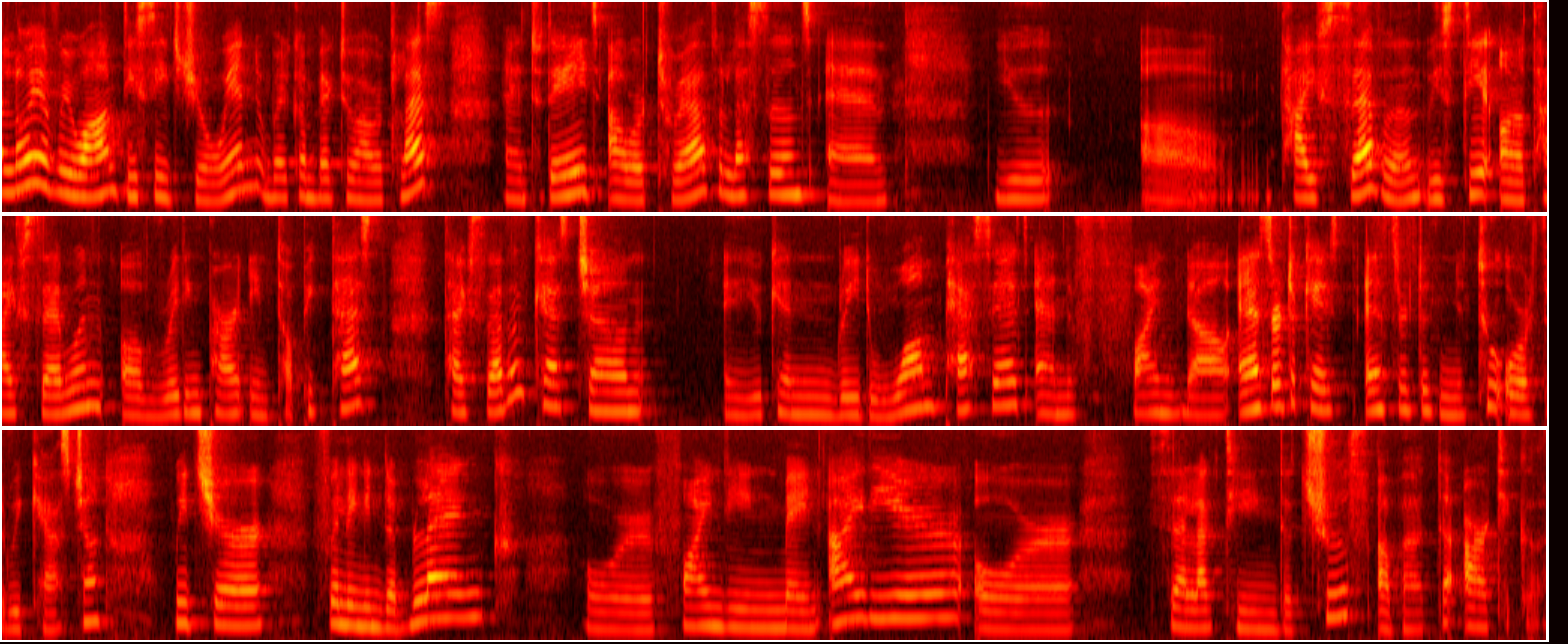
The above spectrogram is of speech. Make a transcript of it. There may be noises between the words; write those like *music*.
Hello everyone, this is Joanne. Welcome back to our class. And today is our 12th lessons and you um, type 7, we still on a type 7 of reading part in TOPIK test. Type 7 question, you can read one passage and find out, answer the, case, answer the two or three questions which are filling in the blank or finding main idea or selecting the truth about the article.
